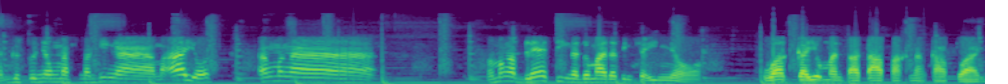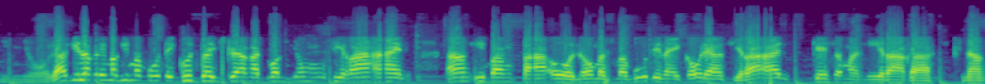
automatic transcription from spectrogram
at gusto nyo mas maging ah, maayos ang mga ang mga blessing na dumadating sa inyo, huwag kayong mantatapak ng kapwa ninyo. Lagi lang kayo maging mabuti, good vibes lang at huwag niyong siraan ang ibang tao, no? Mas mabuti na ikaw na ang siraan kesa manira ka ng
